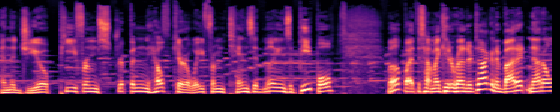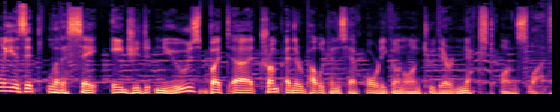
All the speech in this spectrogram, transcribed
and the GOP from stripping health care away from tens of millions of people. Well, by the time I get around to talking about it, not only is it, let us say, aged news, but uh, Trump and the Republicans have already gone on to their next onslaught.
